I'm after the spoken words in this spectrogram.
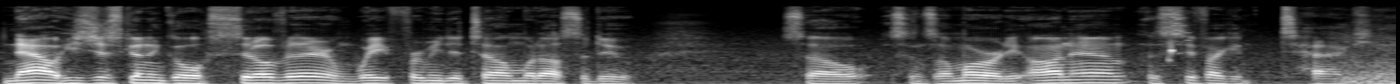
Now he's just going to go sit over there and wait for me to tell him what else to do. So since I'm already on him, let's see if I can tag him.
